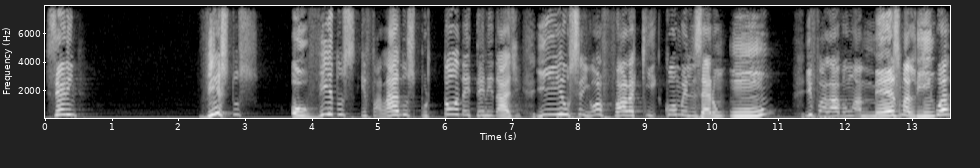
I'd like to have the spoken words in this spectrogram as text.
Serem vistos, ouvidos e falados por toda a eternidade. E o Senhor fala que, como eles eram um e falavam a mesma língua,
